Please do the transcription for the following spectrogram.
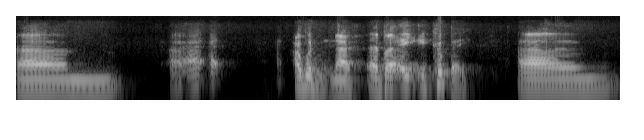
Um, I, I, I wouldn't know, uh, but it, it, could be. Um,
